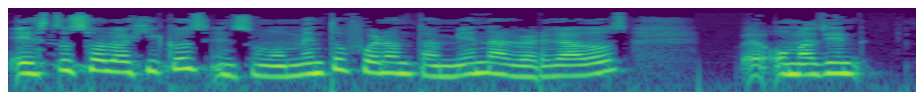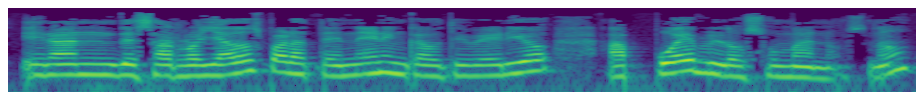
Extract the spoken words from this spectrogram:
estos zoológicos en su momento fueron también albergados, eh, o más bien eran desarrollados para tener en cautiverio a pueblos humanos, ¿no?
